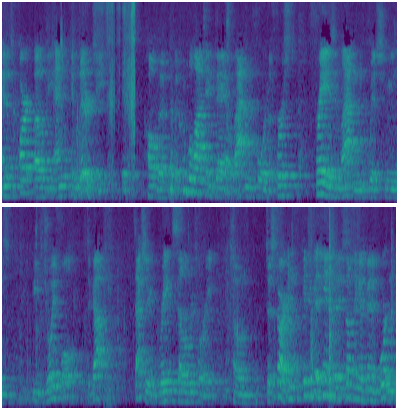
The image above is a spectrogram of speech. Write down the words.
and it's a part of the Anglican liturgy. It's called the, the Jubilate Deo, Latin for the first phrase in Latin, which means be joyful to God. It's actually a great celebratory tone to start. And it's a good hint that if something has been important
